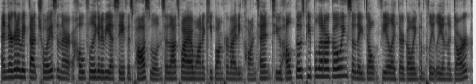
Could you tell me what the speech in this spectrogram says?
and they're going to make that choice and they're hopefully going to be as safe as possible. And so that's why I want to keep on providing content to help those people that are going so they don't feel like they're going completely in the dark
